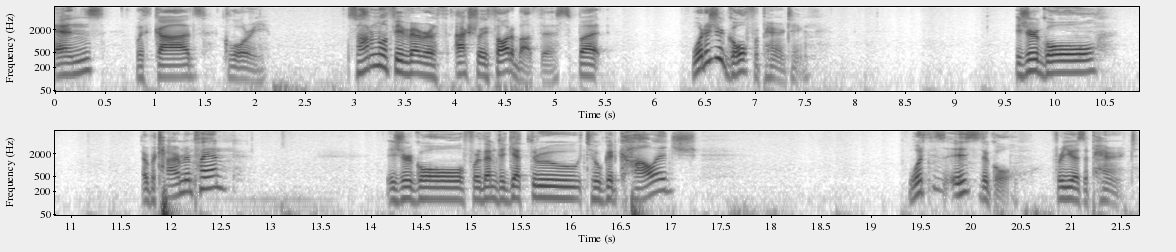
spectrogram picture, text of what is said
ends with God's glory. So I don't know if you've ever th- actually thought about this, but what is your goal for parenting? Is your goal a retirement plan? Is your goal for them to get through to a good college? What is, is the goal for you as a parent?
